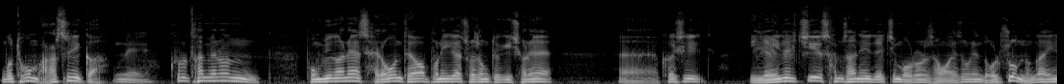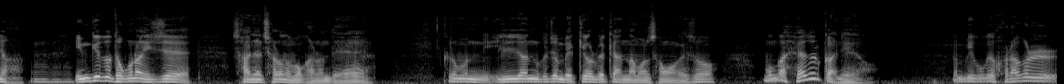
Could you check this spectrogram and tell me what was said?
못하고 말았으니까. 네. 그렇다면은 북미 간의 새로운 대화 분위기가 조성되기 전에 에, 그것이 1년이 될지 3, 4년이 될지 모르는 상황에서 우리는 놀 수 없는 거 아니냐. 음. 임기도 더구나 이제 4년 차로 넘어가는데 그러면 1년 그저 몇 개월밖에 안 남은 상황에서 뭔가 해야 될 거 아니에요. 그러니까 미국의 허락을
